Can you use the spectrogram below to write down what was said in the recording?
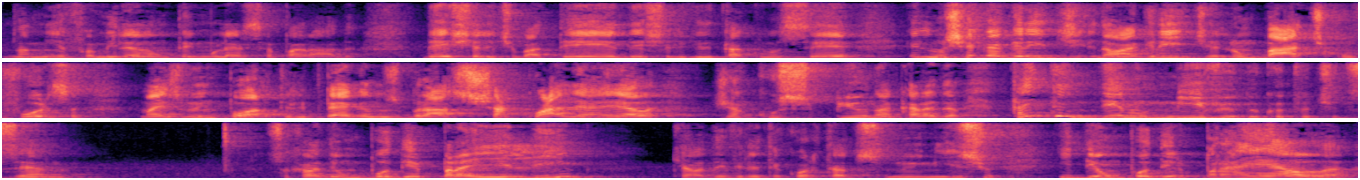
na minha família não tem mulher separada. Deixa ele te bater, deixa ele gritar com você. Ele não chega a agredir, não, agride, ele não bate com força, mas não importa. Ele pega nos braços, chacoalha ela, já cuspiu na cara dela. Tá entendendo o nível do que eu tô te dizendo? Só que ela deu um poder para ele que ela deveria ter cortado isso no início, e deu um poder para ela.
